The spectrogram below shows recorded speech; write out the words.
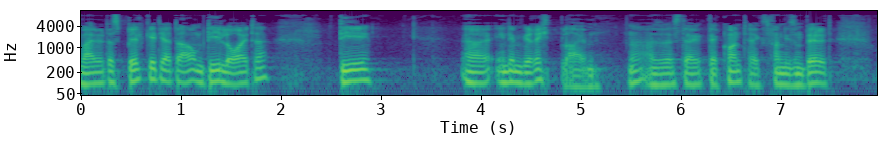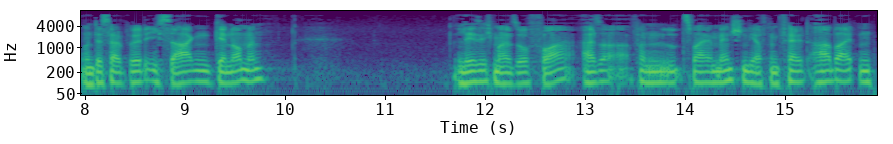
weil das Bild geht ja da um die Leute, die äh, in dem Gericht bleiben. Ne? Also das ist der, der Kontext von diesem Bild. Und deshalb würde ich sagen, genommen, lese ich mal so vor. Also von zwei Menschen, die auf dem Feld arbeiten,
